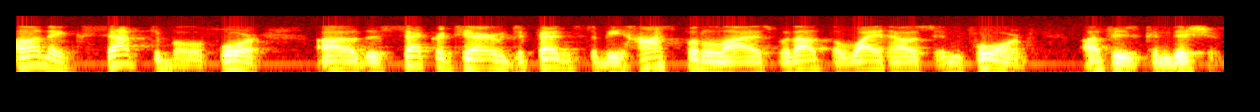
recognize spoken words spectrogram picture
unacceptable for uh, the Secretary of Defense to be hospitalized without the White House informed of his condition.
